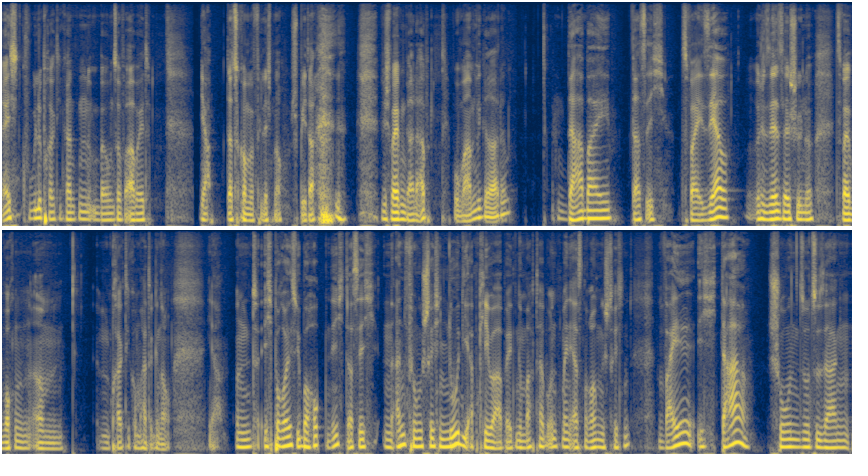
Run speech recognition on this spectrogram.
recht coole Praktikanten bei uns auf Arbeit. Ja, dazu kommen wir vielleicht noch später. wir schweifen gerade ab. Wo waren wir gerade? Dabei, dass ich zwei sehr sehr, sehr schöne zwei Wochen ähm, im Praktikum hatte, genau. Ja, und ich bereue es überhaupt nicht, dass ich in Anführungsstrichen nur die Abklebearbeiten gemacht habe und meinen ersten Raum gestrichen, weil ich da schon sozusagen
